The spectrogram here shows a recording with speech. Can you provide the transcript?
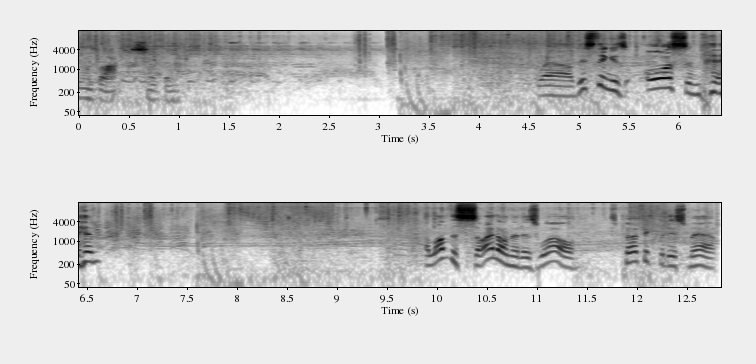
You want box something. Wow, this thing is awesome, man. I love the sight on it as well. It's perfect for this map.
